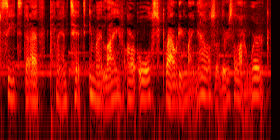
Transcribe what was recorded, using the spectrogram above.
seeds that I've planted in my life are all sprouting right now, so there's a lot of work.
